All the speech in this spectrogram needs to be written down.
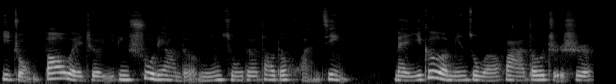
一种包围着一定数量的民族的道德环境。每一个民族文化都只是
